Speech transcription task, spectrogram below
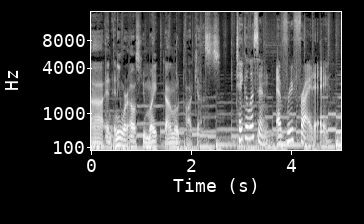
uh, and anywhere else you might download podcasts. Take a listen every Friday.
